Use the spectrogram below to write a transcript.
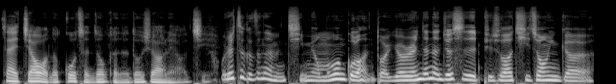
在交往的过程中可能都需要了解。我觉得这个真的很奇妙。我们问过了很多人，有人真的就是，比如说其中一个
